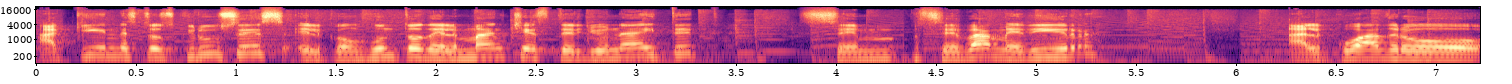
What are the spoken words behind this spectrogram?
aquí en estos cruces, el conjunto del Manchester United se, se va a medir al cuadro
